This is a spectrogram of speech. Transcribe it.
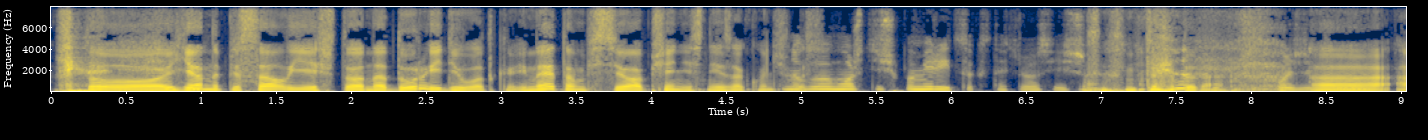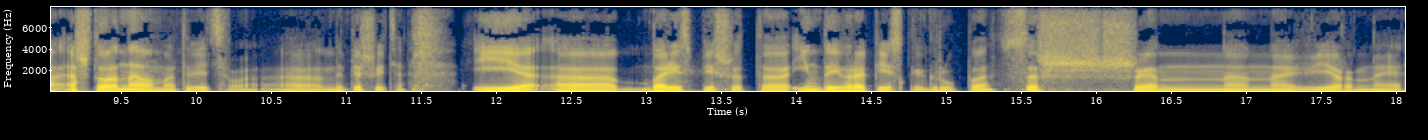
что я написал ей, что она дура идиотка. И на этом все общение с ней закончилось. Ну, вы можете еще помириться, кстати, у вас есть шанс. Да-да-да. А а- а что она вам ответила? А, Напишите. И Борис пишет, а, индоевропейская группа, совершенно, наверное,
